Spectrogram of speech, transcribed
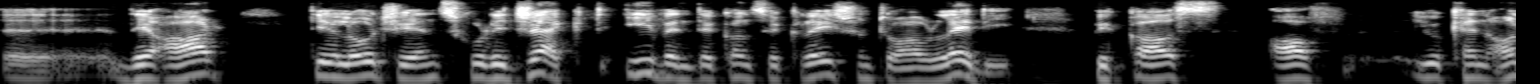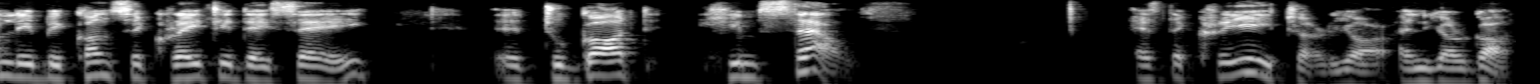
uh, there are theologians who reject even the consecration to Our Lady because of you can only be consecrated, they say, uh, to God Himself as the Creator, your and your God.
